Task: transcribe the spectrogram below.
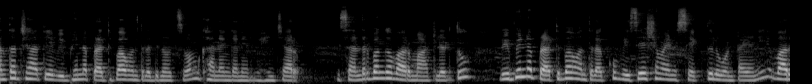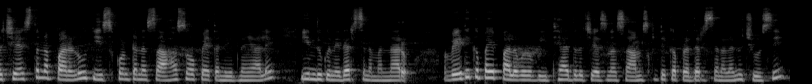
అంతర్జాతీయ విభిన్న ప్రతిభావంతుల దినోత్సవం ఘనంగా నిర్వహించారు. ఈ సందర్భంగా వారు మాట్లాడుతూ విభిన్న ప్రతిభావంతులకు విశేషమైన శక్తులు ఉంటాయని వారు చేస్తున్న పనులు తీసుకుంటున్న సాహసోపేత నిర్ణయాలే ఇందుకు నిదర్శనమన్నారు. వేదికపై పలువురు విద్యార్థులు చేసిన సాంస్కృతిక ప్రదర్శనలను చూసి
